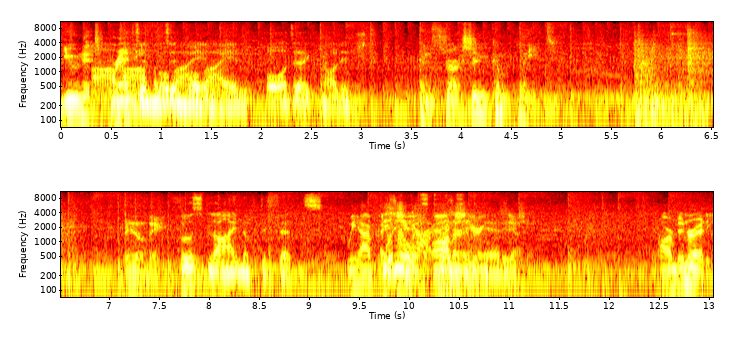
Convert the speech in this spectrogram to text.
Unit Armored ready. and mobile. Order acknowledged. Construction complete. Building. First line of defense. We have What do control. you got? Honor. Area. Securing position. Armed and ready.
